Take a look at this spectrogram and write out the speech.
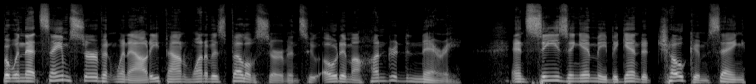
But when that same servant went out, he found one of his fellow servants who owed him a hundred denarii. And seizing him, began to choke him, saying,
